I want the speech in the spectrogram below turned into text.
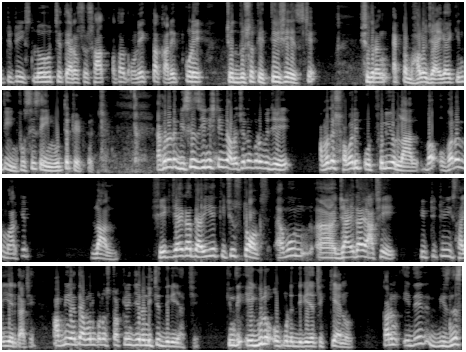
ফিফটি টু ইক্স লো হচ্ছে তেরোশো সাত, অর্থাৎ অনেকটা কারেক্ট করে চোদ্দোশো তেত্রিশে এসছে। সুতরাং একটা ভালো জায়গায় কিন্তু ইনফোসিস এই মুহূর্তে ট্রেড করছে। এখন একটা বিশেষ জিনিস নিয়ে আমি আলোচনা করব যে, আমাদের সবারই পোর্টফোলিও লাল বা ওভারঅল মার্কেট লাল। সেই জায়গা দাঁড়িয়ে কিছু স্টকস এমন জায়গায় আছে ফিফটি টু ইক্স হাইয়ের কাছে। আপনি হয়তো এমন কোনো স্টক কিনে যেটা নিচের দিকে যাচ্ছে, কিন্তু এগুলো ওপরের দিকে যাচ্ছে কেন? কারণ এদের বিজনেস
